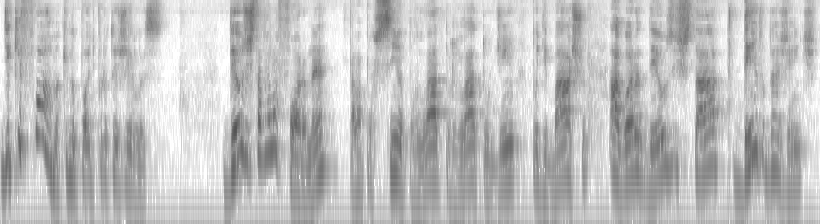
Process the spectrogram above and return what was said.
De que forma que não pode protegê-las? Deus estava lá fora, né? Estava por cima, por lá, por lá, tudinho, por debaixo. Agora Deus está dentro da gente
